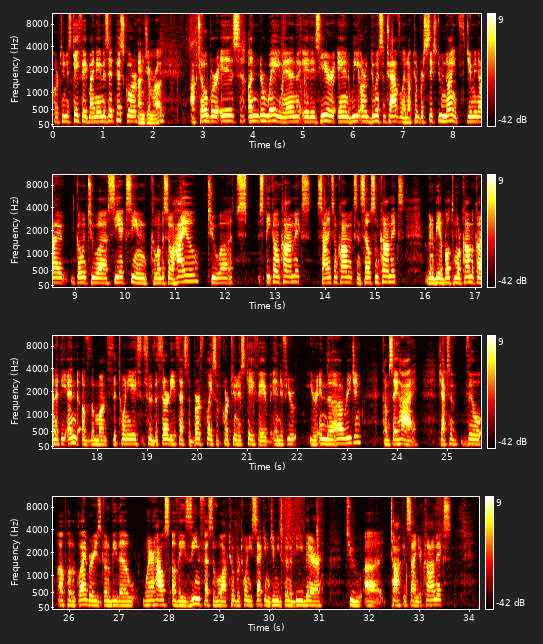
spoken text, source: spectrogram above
Cartoonist Kayfabe. My name is Ed Piskor. I'm Jim Rugg. October is underway, man. It is here, and we are doing some traveling. October 6th through 9th, Jimmy and I are going to uh, CXC in Columbus, Ohio to uh, sp- speak on comics, sign some comics, and sell some comics. We're going to be at Baltimore Comic Con at the end of the month, the 28th through the 30th. That's the birthplace of Cartoonist Kayfabe, and if you're you're in the uh, region, come say hi. Jacksonville uh, Public Library is going to be the warehouse of a zine festival October 22nd. Jimmy's going to be there to uh, talk and sign your comics.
